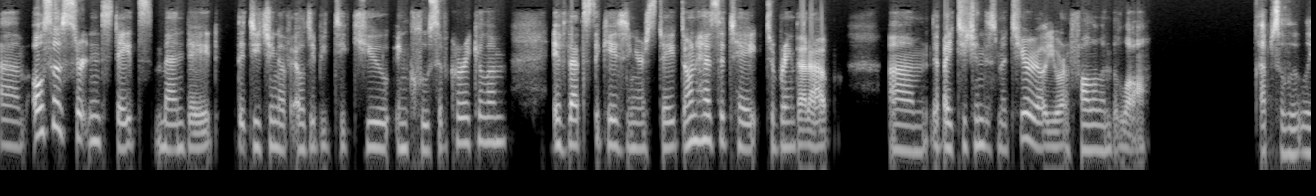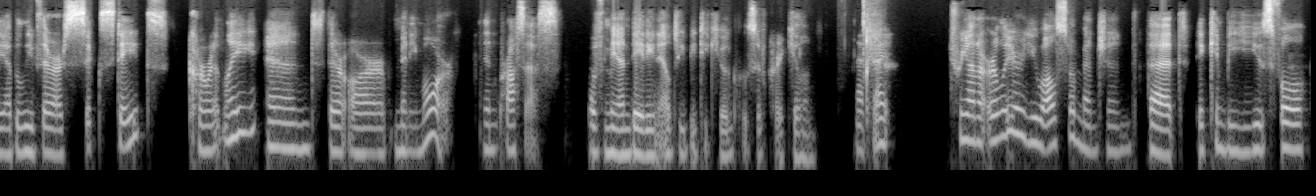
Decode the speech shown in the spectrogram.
Um, also, certain states mandate the teaching of LGBTQ inclusive curriculum. If that's the case in your state, don't hesitate to bring that up. Um, by teaching this material, you are following the law. Absolutely. I believe there are six states currently, and there are many more in process of mandating LGBTQ inclusive curriculum. That's right. Triana, earlier you also mentioned that it can be useful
